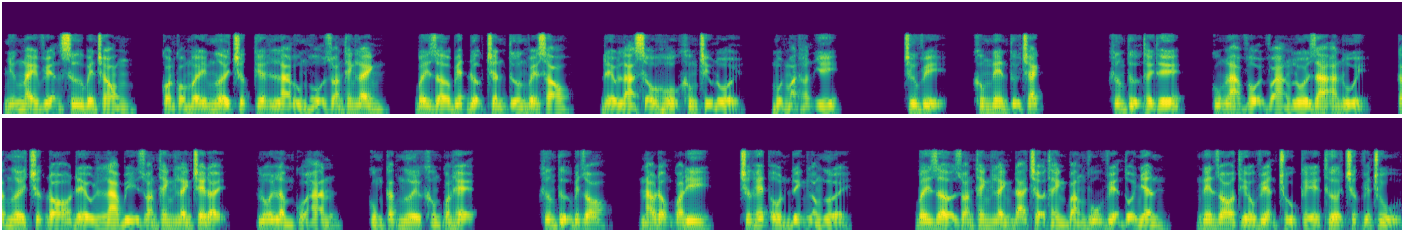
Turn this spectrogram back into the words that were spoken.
Những này viện sư bên trong, còn có mấy người trước kia là ủng hộ Doan Thanh Lãnh, bây giờ biết được chân tướng về sau, đều là xấu hổ không chịu nổi, một mặt hận ý. Chư vị, không nên tự trách. Khương tự thấy thế, cũng là vội vàng lối ra an ủi, các ngươi trước đó đều là bị Doan Thanh Lanh che đậy, lỗi lầm của hắn, cùng các ngươi không quan hệ. Khương tự biết rõ, náo động qua đi, trước hết ổn định lòng người. Bây giờ Doan Thanh Lãnh đã trở thành băng vũ viện tội nhân, nên do thiếu viện chủ kế thừa chức viện chủ.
